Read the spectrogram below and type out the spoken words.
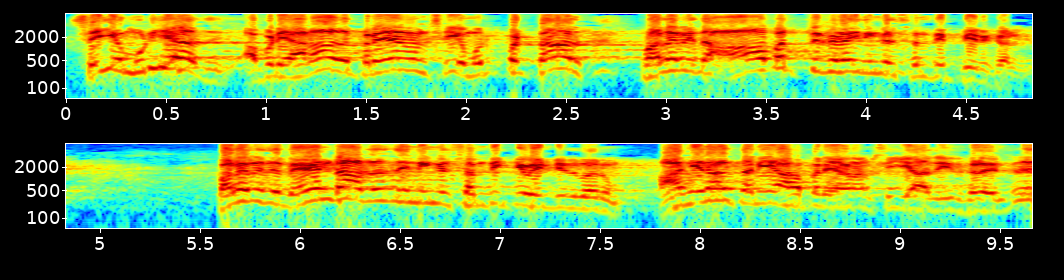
செய்ய முடியாது. அப்படி யாராவது பிரயாணம் செய்ய முற்பட்டால் பலவித ஆபத்துகளை நீங்கள் சந்திப்பீர்கள். பலவித வேண்டாததை நீங்கள் சந்திக்க வேண்டியது வரும். ஆகினால் தனியாக பிரயாணம் செய்யாதீர்கள் என்று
